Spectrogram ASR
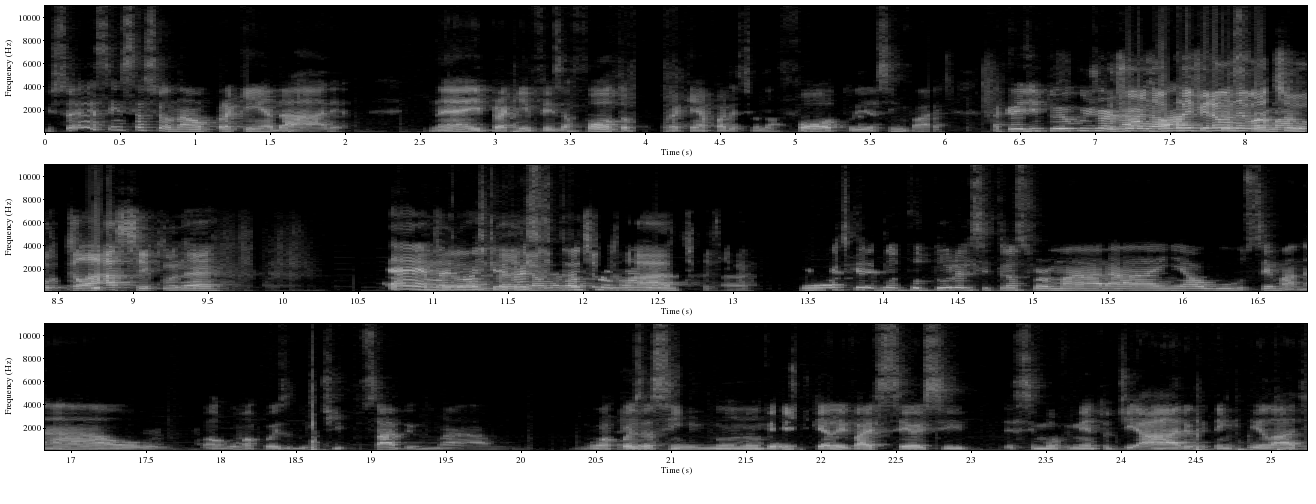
Isso é sensacional para quem é da área, né? E para quem fez a foto, para quem apareceu na foto e assim vai. Acredito eu que o jornal, o jornal vai virar um negócio clássico, né? É, mas eu acho que ele vai, vai se um transformar. Clássico, tá? Eu acho que no futuro ele se transformará em algo semanal, alguma coisa do tipo, sabe? Uma, uma coisa assim. Não, não vejo que ele vai ser esse, esse movimento diário que tem que ter lá de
